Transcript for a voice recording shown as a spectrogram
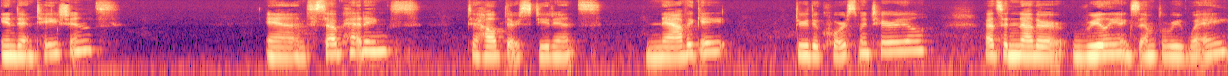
indentations and subheadings to help their students navigate through the course material. That's another really exemplary way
